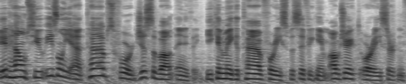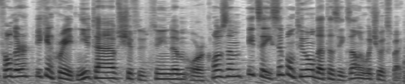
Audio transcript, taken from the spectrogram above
It helps you easily add tabs for just about anything. You can make a tab for a specific game object or a certain folder. You can create new tabs, shift between them, or close them. It's a simple tool that does exactly what you expect.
